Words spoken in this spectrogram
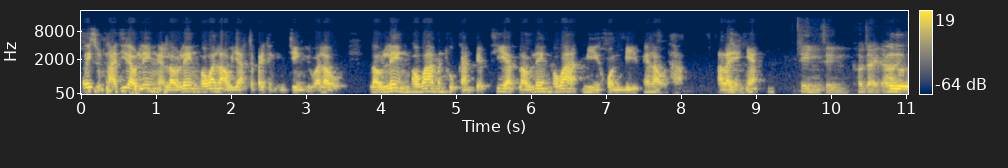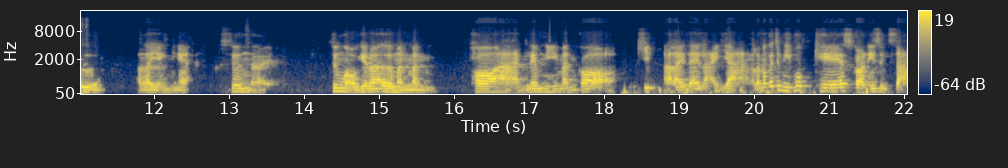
เอ้ยสุดท้ายที่เราเร่งเนี่ยเราเร่งเพราะว่าเราอยากจะไปถึงจริง ๆ หรือว่าเราเราเร่ง เพราะว่ามันถูกการเปรียบเทียบ เราเร่ง เพราะว่ามีคนบีบให้เราทำอะไรอย่างเงี้ย จริงจริงเข้าใจได้เอออะไรอย่างเงี้ย ซึ่งใช่ซึ่งผมคิดว่า เออมันมันพออ่านเล่มนี้มันก็คิดอะไรได้หลายอย่าง แล้วมันก็จะมีพวกเคสกรณีศึกษา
